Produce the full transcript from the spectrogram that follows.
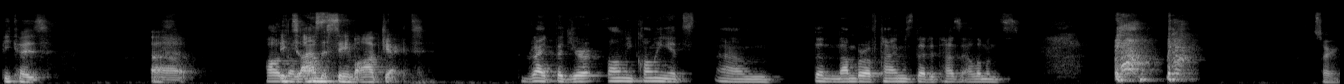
because uh, Oh, the it's on the same object. Right, but you're only calling it um, the number of times that it has elements. Sorry.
